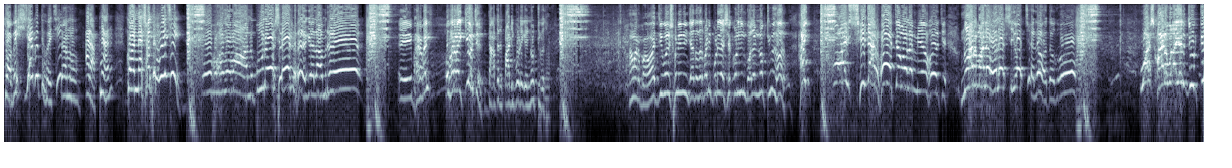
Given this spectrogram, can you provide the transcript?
তবে সিজার করতে হয়েছে। কেন? আর আপনার কন্যা সন্তান হয়েছে। ও ভগবান পুরো শেষ হয়ে গেলাম রে। এই ভাই ভাই ও ভাই ভাই কি হচ্ছে? দাঁতের পাটি পড়ে গিয়ে নোট টিপে ধর। আমার বাবার জীবনে শুনিনি যা দাদার বাড়ি পড়ে যায় সে কোনোদিন বলেন নখ টিপে ধর। হাই! ওই সিজার হয়েছে বলে মেয়ে হয়েছে। নর্মালে হলে সিও ছেলে হতো গো। ও সর্বনাশের যুক্তি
